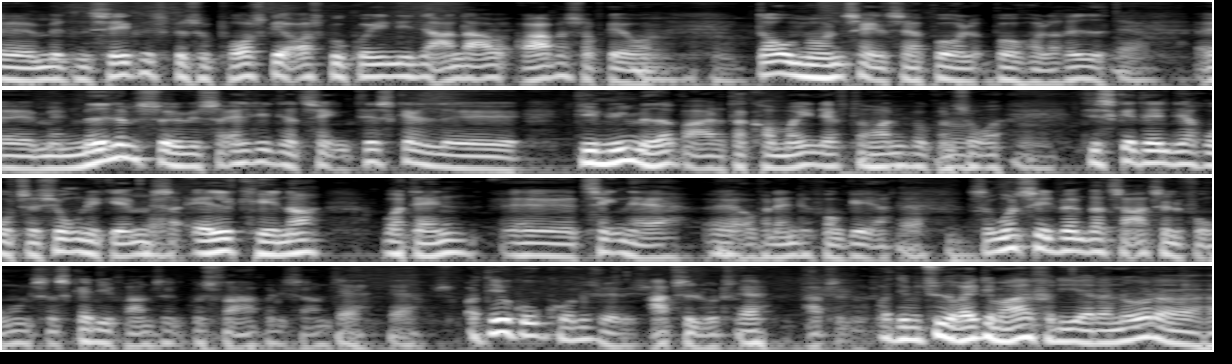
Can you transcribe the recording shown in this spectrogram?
øh, med den tekniske support, skal også kunne gå ind i de andre arbejdsopgaver. Ja. Dog med undtagelse af bogholderiet. Ja. Øh, men medlemsservice og alle de der ting, det skal øh, de nye medarbejdere, der kommer ind efterhånden på kontoret. Ja. de skal den der rotation igennem, ja. så alle kender, hvordan øh, tingene er, øh, og hvordan det fungerer. Ja. Så uanset hvem der tager telefonen, så skal de i fremtiden kunne svare på de samme ting. Ja, ja. Og det er jo god kundeservice. Absolut. Ja. Absolut. Og det betyder rigtig meget, fordi er der noget, der,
